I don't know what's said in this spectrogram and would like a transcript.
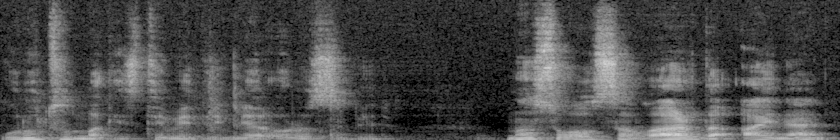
Unutulmak istemediğim yer orası benim. Nasıl olsa var da aynen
